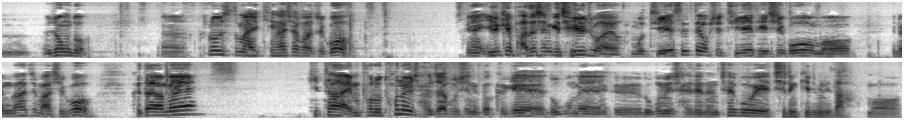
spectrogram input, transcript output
음, 이 정도 어, closed miking 하셔가지고 그냥 이렇게 받으시는 게 제일 좋아요. 뭐 뒤에 쓸데없이 뒤에 대시고 뭐 이런 거 하지 마시고 그 다음에 기타 앰프로 톤을 잘 잡으시는 거 그게 녹음에 그 녹음이 잘 되는 최고의 지름길입니다. 뭐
